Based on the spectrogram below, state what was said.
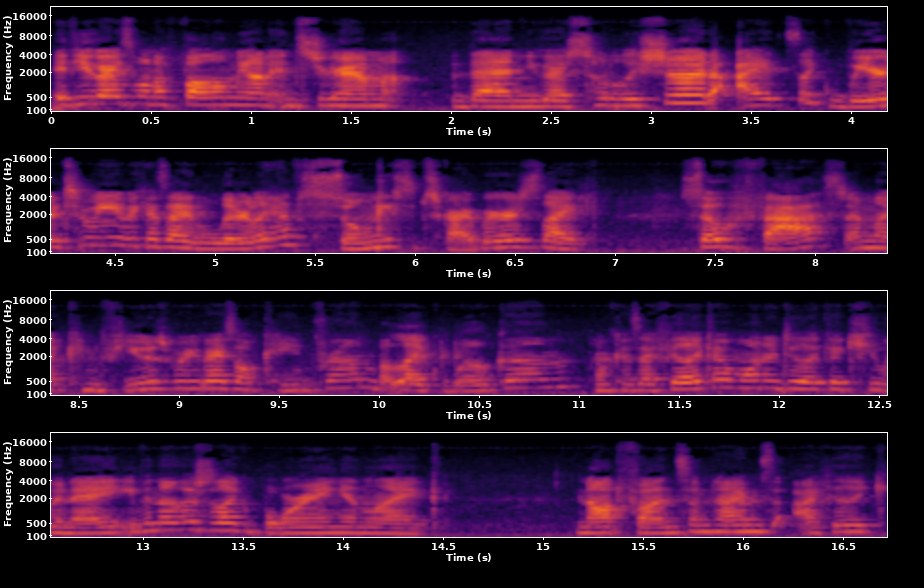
if you guys want to follow me on Instagram, then you guys totally should. I, it's like weird to me because I literally have so many subscribers like so fast. I'm like confused where you guys all came from, but like welcome. Um, because I feel like I want to do like a Q&A, even though there's like boring and like not fun sometimes. I feel like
